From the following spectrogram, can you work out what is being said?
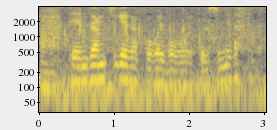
아, 된장찌개가 보글보글 끓습니다.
